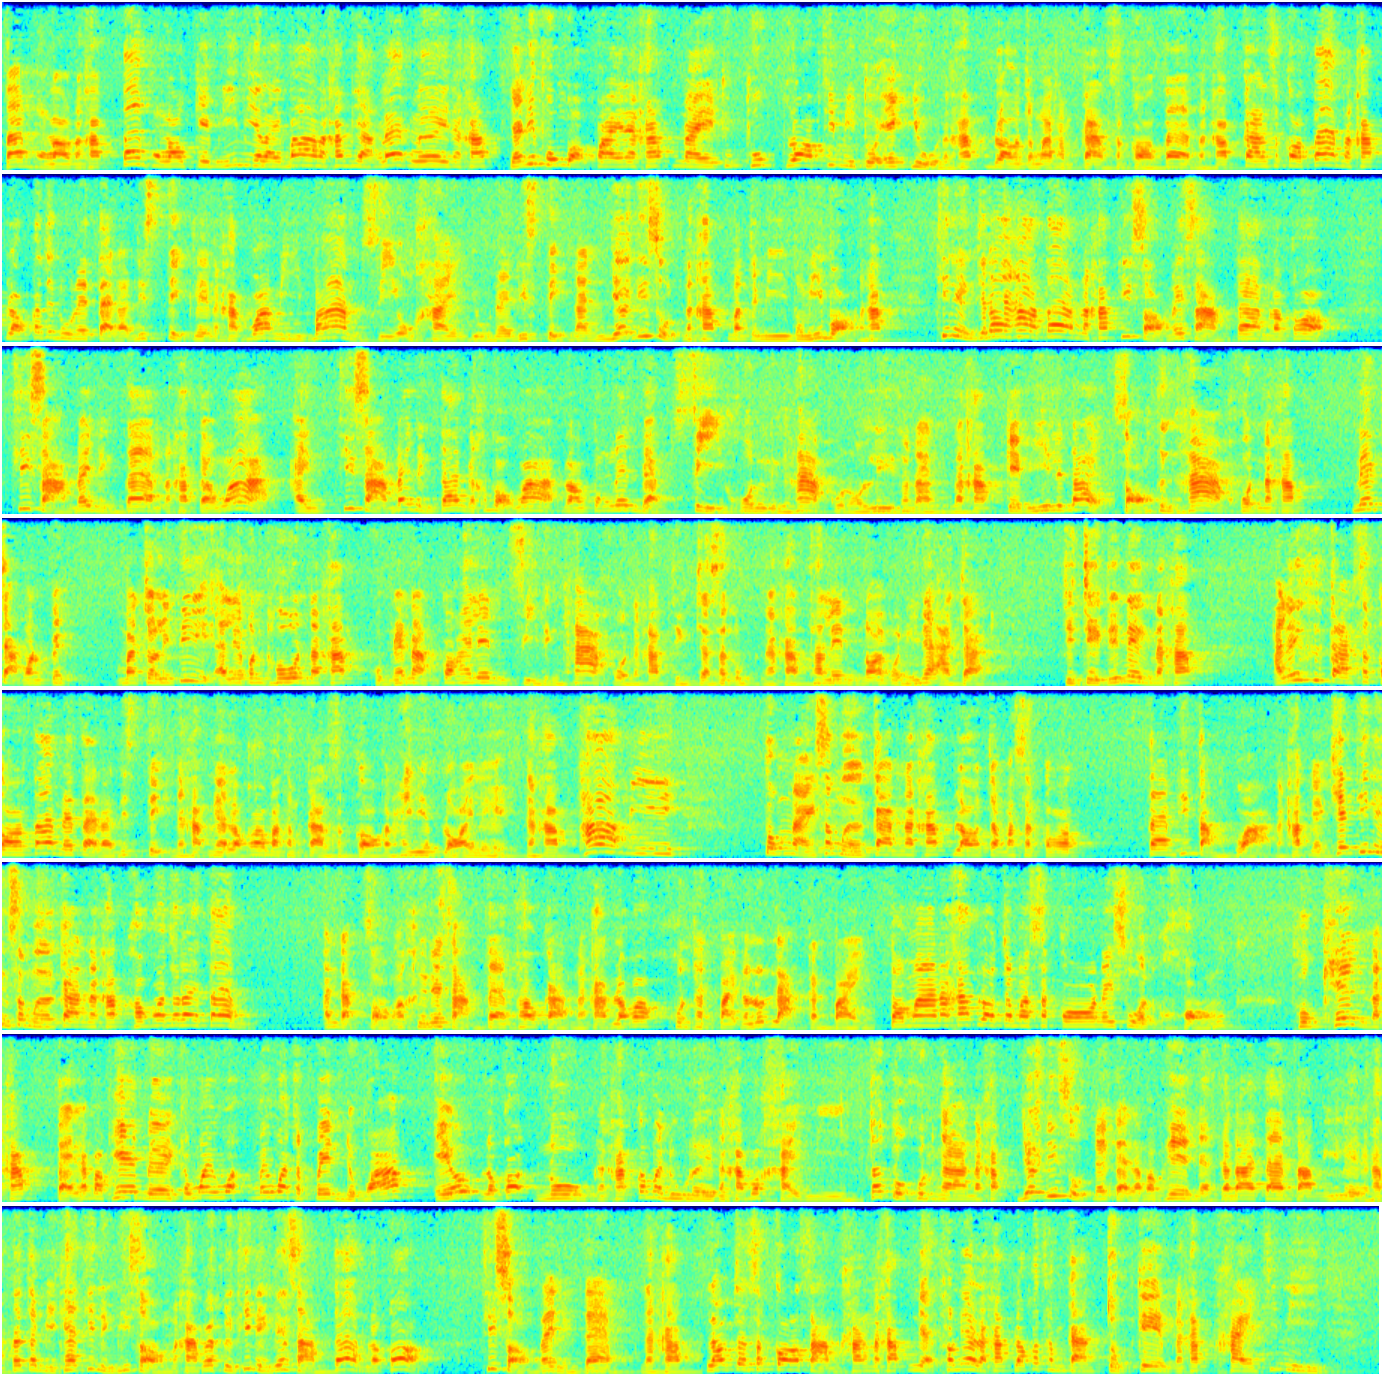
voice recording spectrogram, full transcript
แต้มของเรานะครับแต้มของเราเกมนี้มีอะไรบ้างนะครับ อย่างแรกเลยนะครับอย่างที่ผมบอกไปนะครับในทุกๆ รอบที่มีตัว X อยู่นะครับเราจะมาทำการสกอร์แต้มนะครับการสกอร์แต้มนะครับเราก็จะดูในแต่ละดิสติกเลยนะครับว่ามีบ้านสีองค์ใครอยู่ในดิสติกนั้นเยอะที่สุดนะครับมันจะมีตรงนี้บอกนะครับที่ 1 จะได้ 5 แต้มนะครับที่ 2 ได้ 3 แต้มแล้วก็ที่ 3 ได้ 1 แต้มนะครับ แต่ว่าไอ้ที่ 3 ได้ 1 แต้มเนี่ยเขาบอกว่าเราต้องเล่นแบบ 4 คนหรือ 5 คน only เท่านั้นนะครับ เกมนี้เล่นได้ 2-5 คนนะครับ เนื่องจากมันเป็น majority area control นะครับ ผมแนะนำก็ให้เล่น 4-5 คนนะครับ ถึงจะสนุกนะครับ ถ้าเล่นน้อยกว่านี้เนี่ยอาจจะจืดๆนิดนึงนะครับ อันนี้คือการสกอร์แต้มในแต่ละดิสติกนะครับเนี่ยเราก็มาทำการสกอร์กันให้เรียบร้อยเลยนะครับ ถ้ามีตรงไหนเสมอกันนะครับ เราจะมาสกอร์แต้มที่ต่ำกว่านะครับ อย่างเช่นที่ 1 เสมอกันนะครับเขาก็จะได้แต้มอันดับ 2 ก็คือได้ 3 แต้มเท่ากันนะครับ แล้วก็คนถัดไปก็ลดหลั่งกันไป ต่อมานะครับเราจะมาสกอร์ในส่วนของ โทเค็นนะครับแต่ละประเภทเลยก็ไม่ว่าไม่ว่าจะเป็น The Warp Elf แล้วก็ Gnome นะครับก็มาดูเลยนะครับว่าใครมีเจ้าตัวคนงานนะครับเยอะที่สุดในแต่ละประเภทเนี่ยก็ได้แต้มตามนี้เลยนะครับก็จะมีแค่ที่ 1 ที่2นะครับก็คือที่ 1 ได้ 3 แต้มแล้วก็ที่ 2 ได้ 1 แต้มนะครับเราจะสกอร์ 3 ครั้งนะครับเนี่ยเท่านี้แหละครับเราก็ทำการจบเกมนะครับใครที่มี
